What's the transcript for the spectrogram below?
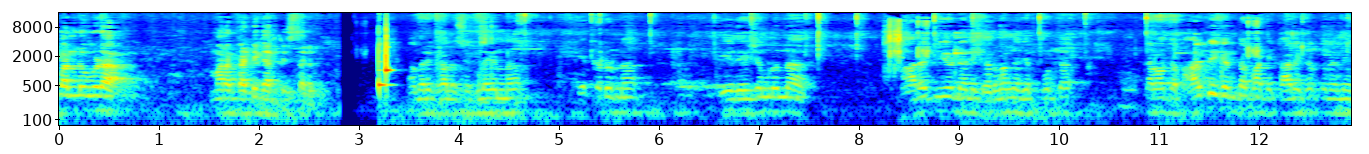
పనులు కూడా మన కట్టి కనిపిస్తారు అమెరికాలో సెటిల్ అయి ఉన్నా ఎక్కడున్నా ఏ దేశంలో ఉన్నా భారతీయుడని గర్వంగా చెప్పుకుంటా తర్వాత భారతీయ జనతా పార్టీ కార్యకర్తలని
